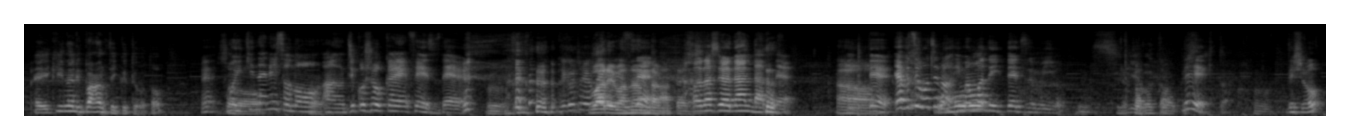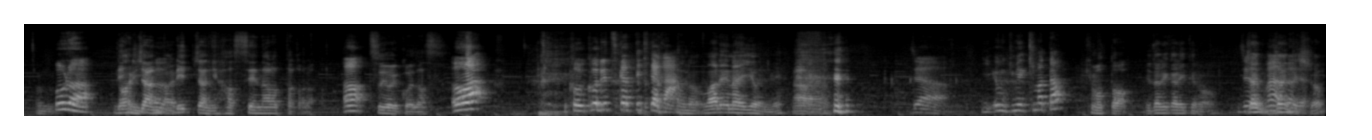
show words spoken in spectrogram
えいきなりバーンっていくってこと？えもういきなりその,、うん。あの自己紹介フェーズで。うん。自己紹介フェーズで。我は何だみたいな。私は何だって。言あって。いや別にもちろん今まで言ったやつでもいいよ。すげえワクワクしてきた。でしょ、うん。ほら。りっちゃうんんりっちゃんに発声習ったからあ。強い声出す。うわ。ここで使ってきたあかの割れないようにね。あ じゃあいうん決め決まった？決まった。え誰から行くの？じゃあじゃんまあまあじゃんでしょ？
